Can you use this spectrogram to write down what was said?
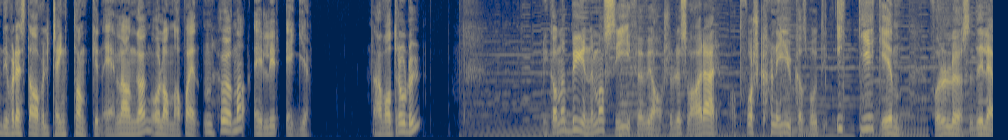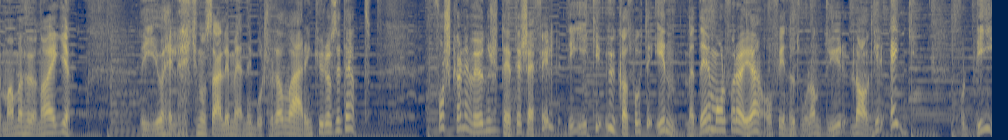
De fleste har vel tenkt tanken en eller annen gang og landa på enten høna eller egget. Nei, hva tror du? Vi kan jo begynne med å si, før vi avslører svaret her, at forskerne i utgangspunktet ikke gikk inn for å løse dilemmaet med høna og egget. Det gir jo heller ikke noe særlig mening, bortsett fra at det er en kuriositet. Forskerne ved universitetet i Sheffield de gikk i utgangspunktet inn med det mål for øye å finne ut hvordan dyr lager egg, fordi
